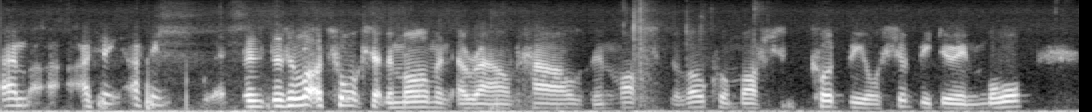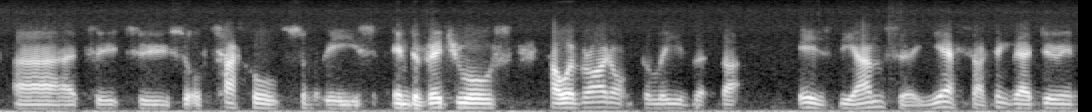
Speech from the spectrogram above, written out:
Um, I think I think there's, there's a lot of talks at the moment around how the mosque, the local mosque, could be or should be doing more uh, to to sort of tackle some of these individuals. However, I don't believe that that is the answer. Yes, I think they're doing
